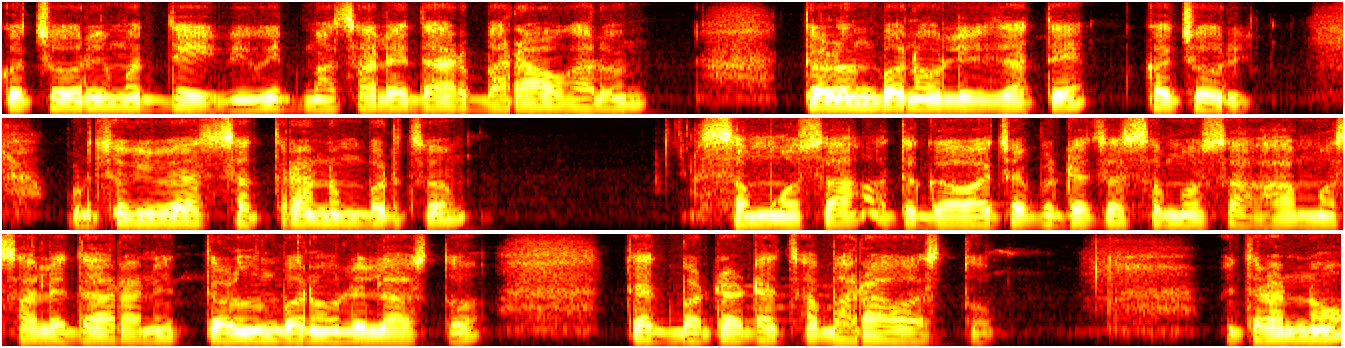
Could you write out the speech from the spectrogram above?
कचोरीमध्ये विविध मसालेदार भराव घालून तळून बनवलेली जाते कचोरी. पुढचं घेऊया सतरा नंबरचं. समोसा आता गव्हाच्या पिठाचा समोसा हा मसालेदार आणि तळून बनवलेला असतो. त्यात बटाट्याचा भराव असतो. मित्रांनो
